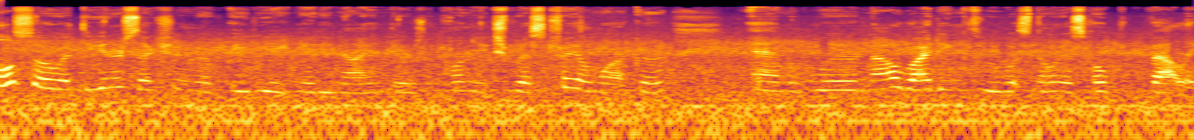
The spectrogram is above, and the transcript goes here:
Also at the intersection of 88 and 89 there's a Pony Express trail marker and we're now riding through what's known as Hope Valley.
